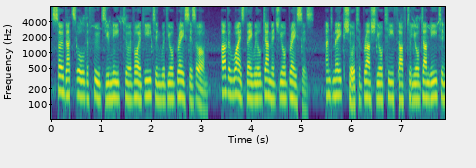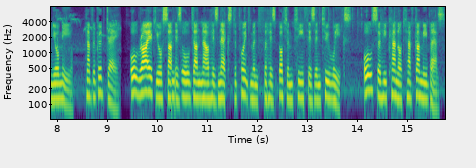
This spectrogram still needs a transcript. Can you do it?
So that's all the foods you need to avoid eating with your braces on. Otherwise they will damage your braces. And make sure to brush your teeth after you're done eating your meal. Have a good day. Alright your son is all done now his next appointment for his bottom teeth is in two weeks. Also he cannot have gummy bears,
